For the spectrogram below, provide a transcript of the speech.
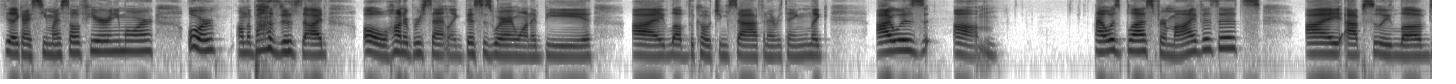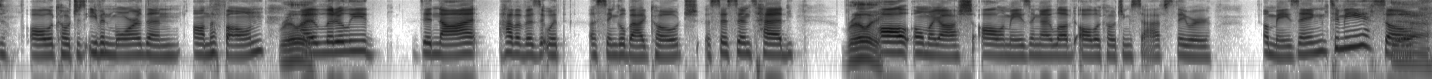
feel like i see myself here anymore or on the positive side oh 100% like this is where i want to be i love the coaching staff and everything like i was um i was blessed for my visits i absolutely loved all the coaches even more than on the phone Really? i literally did not have a visit with a single bad coach assistants head really? all oh my gosh all amazing i loved all the coaching staffs they were amazing to me so yeah.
